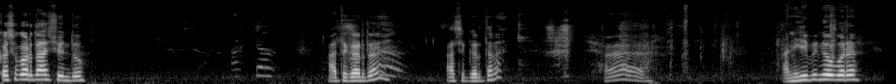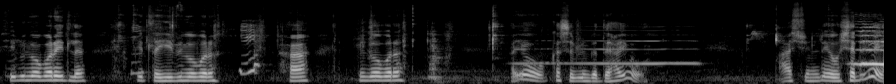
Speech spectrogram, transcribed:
कसं करतो अश्विन तू? आता करतो ना? असं करतो ना? हा. आणि ही बिंगो बरं. ही बिंगो बरं इथलं. इथलं ही बिंगो बरं हा बिंगो बरं अयो कसं बिंगत आहे अयो अश्विन लय हुशार रे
